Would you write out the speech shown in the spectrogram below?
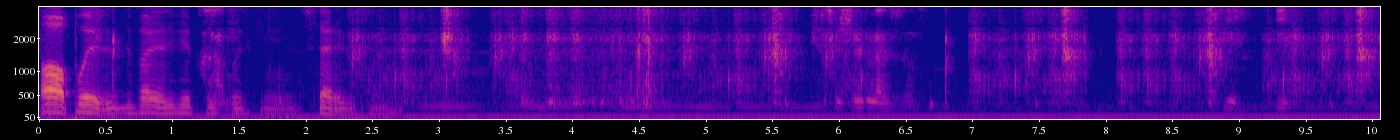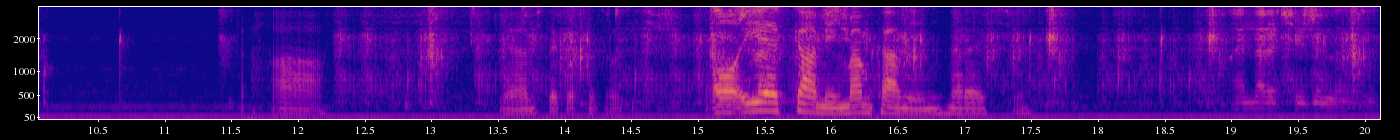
O, pły, dwie, dwie. Cztery już mam. Chcesz żelazo? Aha. Miałem się tego to zrobić. O, i jest kamień, mam kamień, nareszcie. A nareszcie żelazo.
